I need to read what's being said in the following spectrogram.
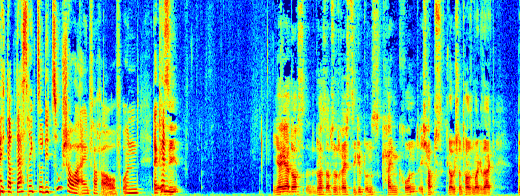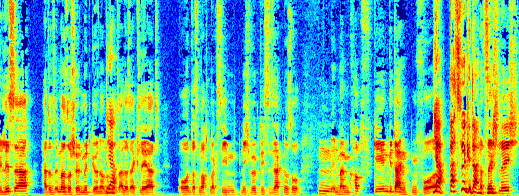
ich glaube, das regt so die Zuschauer einfach auf. Und da können. Sie, ja, ja, doch, du hast absolut recht. Sie gibt uns keinen Grund. Ich habe es, glaube ich, schon tausendmal gesagt. Melissa hat uns immer so schön mitgenommen ja. und uns alles erklärt. Und das macht Maxim nicht wirklich. Sie sagt nur so, hm, in meinem Kopf gehen Gedanken vor. Ja, was für Gedanken? Tatsächlich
